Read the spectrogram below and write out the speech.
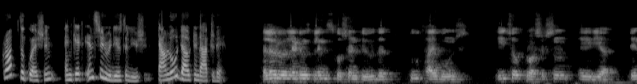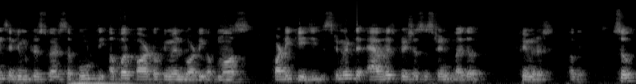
crop the question, and get instant video solution. Download Doubtnut app today. Hello everyone, let me explain this question to you. The two thigh bones, each of cross-section area 10 cm square, support the upper part of human body of mass 40 kg. Estimate the average pressure sustained by the femurs. Okay, so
